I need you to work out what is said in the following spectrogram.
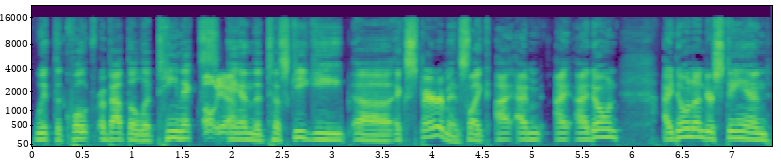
with the quote about the Latinx Oh, yeah. and the Tuskegee uh, experiments. Like, I, I'm, I, I don't, I don't understand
